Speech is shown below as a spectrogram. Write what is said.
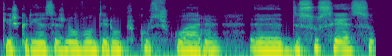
que as crianças não vão ter um percurso escolar de sucesso,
